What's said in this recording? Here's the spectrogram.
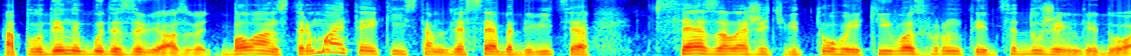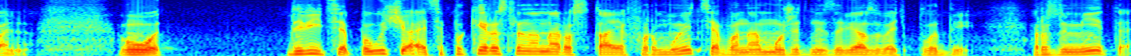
а плоди не буде зав'язувати. Баланс тримайте якийсь там для себе, дивіться, все залежить від того, які у вас ґрунти. Це дуже індивідуально. От. Дивіться, виходить, поки рослина наростає, формується, вона може не зав'язувати плоди. Розумієте?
